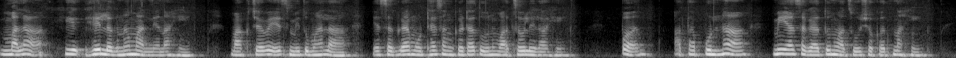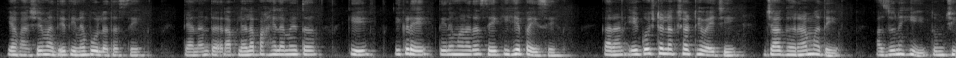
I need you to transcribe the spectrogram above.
मला हे हे लग्न मान्य नाही. मागच्या वेळेस मी तुम्हाला या सगळ्या मोठ्या संकटातून वाचवलेलं आहे. पण आता पुन्हा मी या सगळ्यातून वाचवू शकत नाही. या भाषेमध्ये तिनं बोलत असते. त्यानंतर आपल्याला पाहायला मिळतं की इकडे तिने म्हणत असते की हे पैसे. कारण एक गोष्ट लक्षात ठेवायची ज्या घरामध्ये अजूनही तुमची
